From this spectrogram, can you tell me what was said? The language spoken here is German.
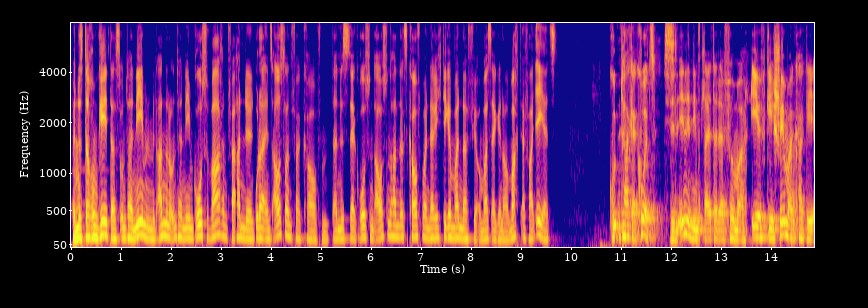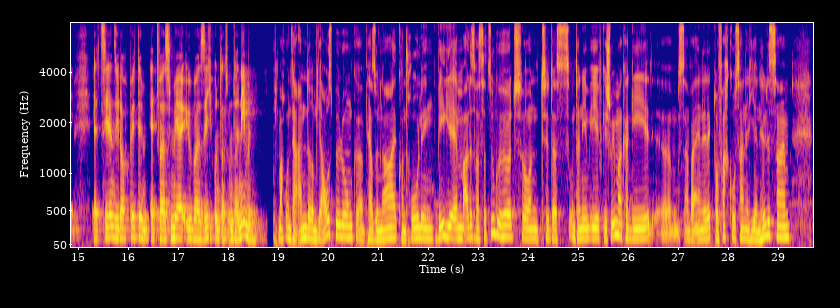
Wenn es darum geht, dass Unternehmen mit anderen Unternehmen große Waren verhandeln oder ins Ausland verkaufen, dann ist der Groß- und Außenhandelskaufmann der richtige Mann dafür. Und was er genau macht, erfahrt ihr jetzt. Guten Tag, Herr Kurz. Sie sind Innendienstleiter der Firma EFG Schwemann KG. Erzählen Sie doch bitte etwas mehr über sich und das Unternehmen. Ich mache unter anderem die Ausbildung, äh, Personal, Controlling, BGM, alles was dazugehört. Und das Unternehmen EFG Schwimmer KG ähm, ist aber ein Elektrofachgroßhandel hier in Hildesheim.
